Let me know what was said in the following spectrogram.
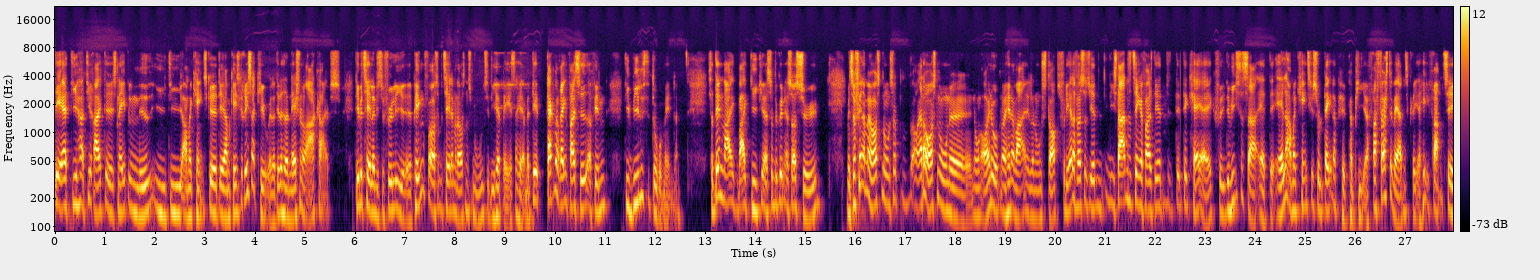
det er, at de har direkte snablen ned i de amerikanske, det amerikanske rigsarkiv, eller det, der hedder National Archives. Det betaler de selvfølgelig øh, penge for, og så betaler man også en smule til de her baser her. Men det, der kan man rent faktisk sidde og finde de vildeste dokumenter. Så den vej, vej gik jeg, og så begyndte jeg så at søge. Men så finder man også nogle, så er der også nogle, øh, nogle øjenåbner hen ad vejen, eller nogle stops. Fordi allerførst, så, jeg, i starten så tænker jeg faktisk, det, det, det kan jeg ikke. Fordi det viser sig, at øh, alle amerikanske soldaterpapirer fra Første Verdenskrig og helt frem til,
